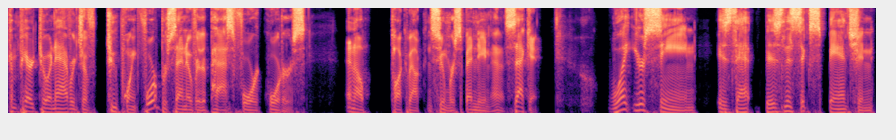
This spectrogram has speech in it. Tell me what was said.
compared to an average of 2.4% over the past four quarters. And I'll talk about consumer spending in a second. What you're seeing is that business expansion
